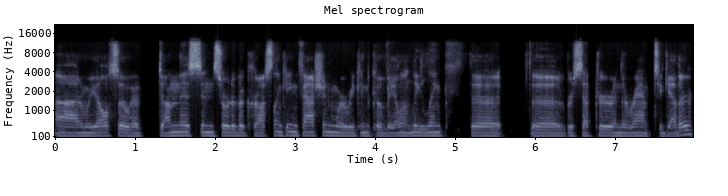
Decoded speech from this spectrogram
Uh, and we also have done this in sort of a cross-linking fashion where we can covalently link the the receptor and the ramp together.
